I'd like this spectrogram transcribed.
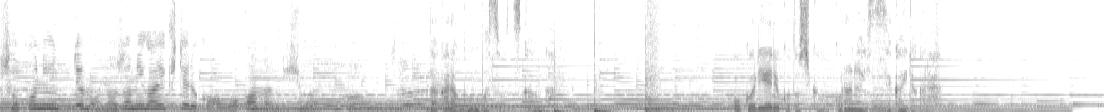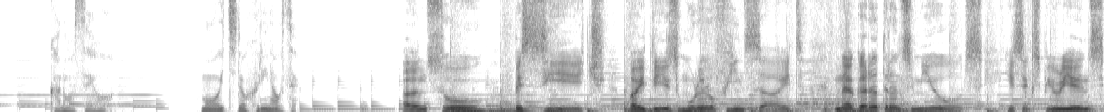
そこに行っても望みが生きてるかは分かんないんでしょだからコンパスを使うんだ起こり得ることしか起こらない世界だから可能性をもう一度振り直せ And so, besieged by this moral of insight, Nagara transmutes his experience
